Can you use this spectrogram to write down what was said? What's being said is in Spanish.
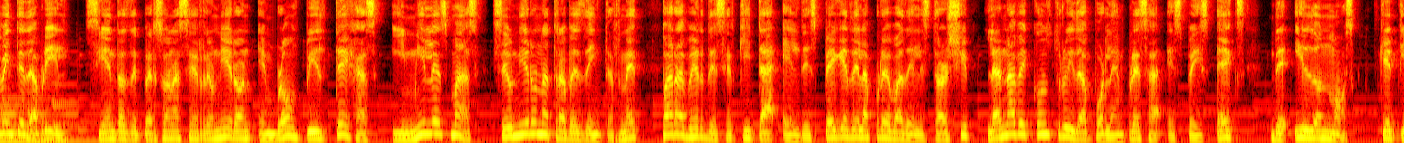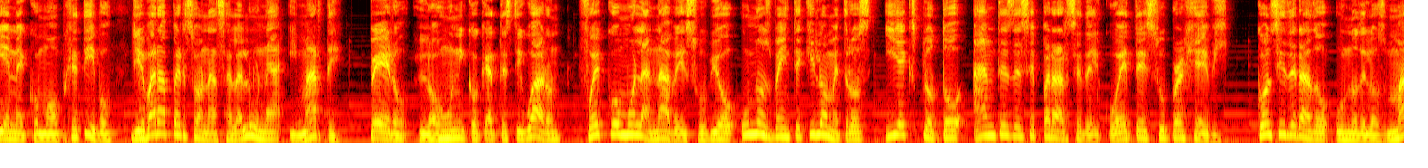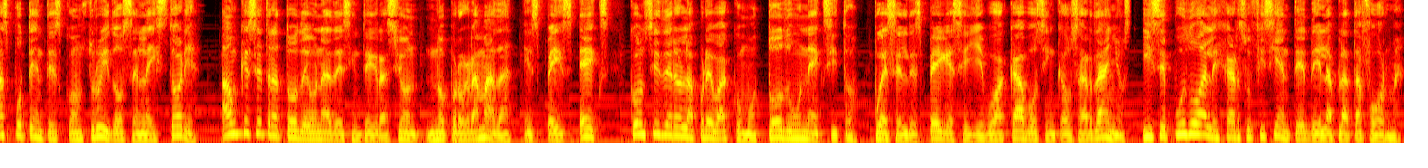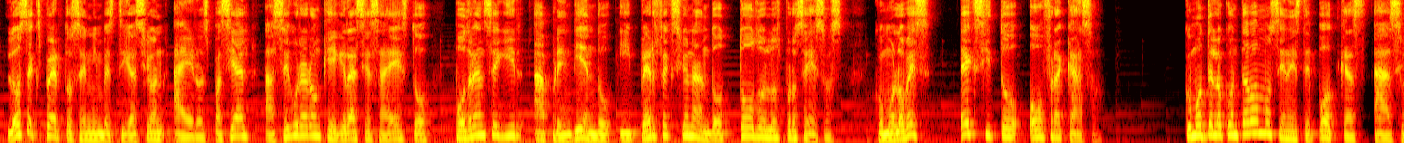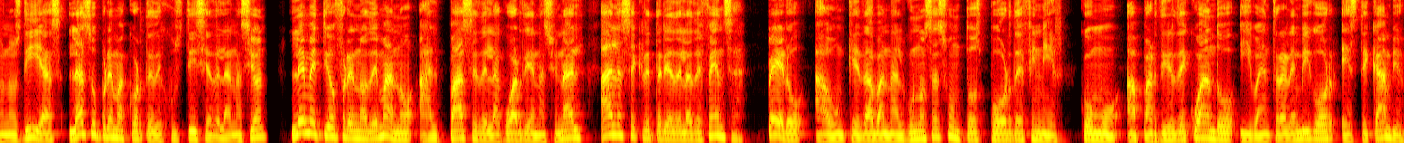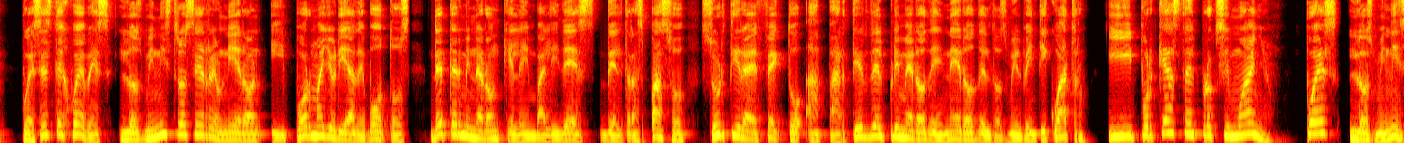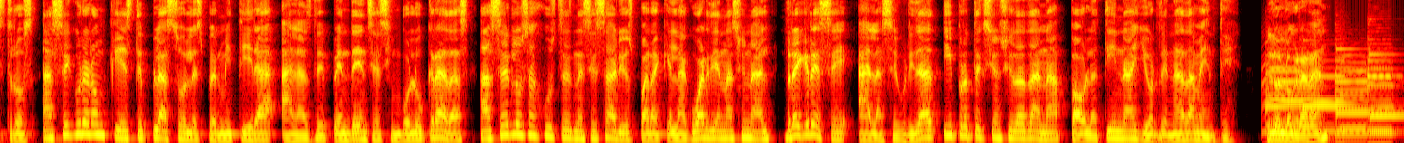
Este 20 de abril, cientos de personas se reunieron en Brownsville, Texas, y miles más se unieron a través de Internet para ver de cerquita el despegue de la prueba del Starship, la nave construida por la empresa SpaceX de Elon Musk, que tiene como objetivo llevar a personas a la Luna y Marte. Pero lo único que atestiguaron fue cómo la nave subió unos 20 kilómetros y explotó antes de separarse del cohete Super Heavy, considerado uno de los más potentes construidos en la historia. Aunque se trató de una desintegración no programada, SpaceX consideró la prueba como todo un éxito, pues el despegue se llevó a cabo sin causar daños y se pudo alejar suficiente de la plataforma. Los expertos en investigación aeroespacial aseguraron que gracias a esto podrán seguir aprendiendo y perfeccionando todos los procesos. Como lo ves, éxito o fracaso. Como te lo contábamos en este podcast hace unos días, la Suprema Corte de Justicia de la Nación le metió freno de mano al pase de la Guardia Nacional a la Secretaría de la Defensa, pero aún quedaban algunos asuntos por definir, como a partir de cuándo iba a entrar en vigor este cambio. Pues este jueves los ministros se reunieron y por mayoría de votos determinaron que la invalidez del traspaso surtirá efecto a partir del 1 de enero del 2024. ¿Y por qué hasta el próximo año? Pues los ministros aseguraron que este plazo les permitirá a las dependencias involucradas hacer los ajustes necesarios para que la Guardia Nacional regrese a la seguridad y protección ciudadana paulatina y ordenadamente. ¿Lo lograrán?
